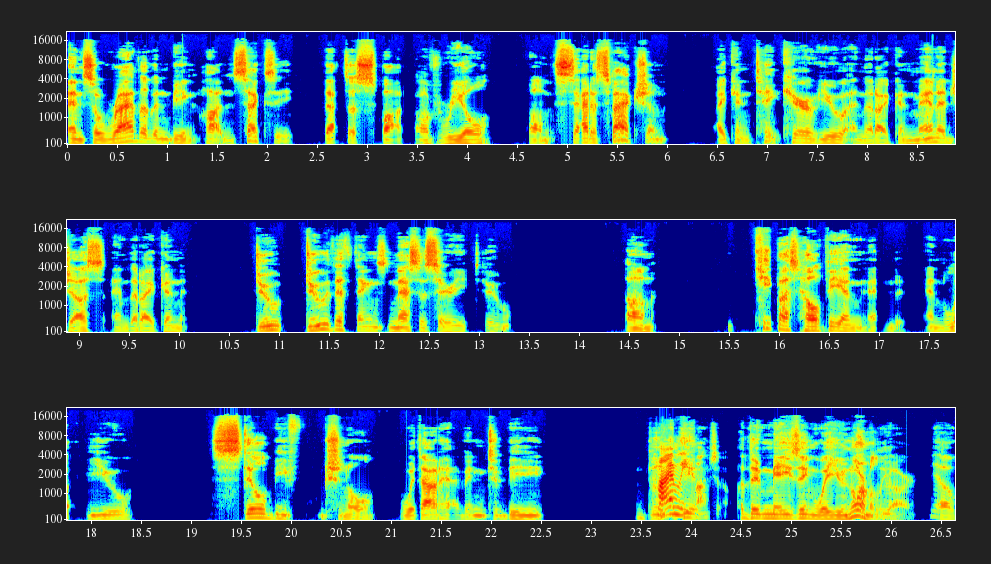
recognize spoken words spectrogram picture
and so rather than being hot and sexy, that's a spot of real um, satisfaction. I can take care of you and that I can manage us and that I can do, do the things necessary to, um, keep us healthy and, and, and let you still be functional without having to be Highly the- functional. the amazing way you normally Mhm. are. Yeah. Uh,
